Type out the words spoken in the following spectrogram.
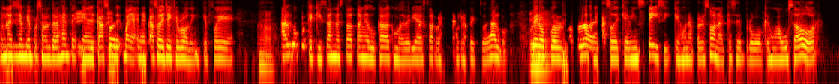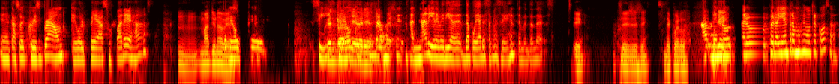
una decisión bien personal de la gente. Sí, en el caso sí. de, vaya, en el caso de J.K. Rowling, que fue Ajá, algo porque quizás no está tan educada como debería estar res- al respecto de algo. por Pero ejemplo. por otro lado, en el caso de Kevin Spacey, que es una persona que se probó que es un abusador, en el caso de Chris Brown, que golpea a sus parejas, más de una vez. creo que sí, Chris creo que debería Chris estar Brown- preso. o sea, nadie debería de, de apoyar a esa clase de gente, ¿me entiendes? Sí, sí, sí, sí, de acuerdo. A menos- pero, pero ahí entramos en otra cosa.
